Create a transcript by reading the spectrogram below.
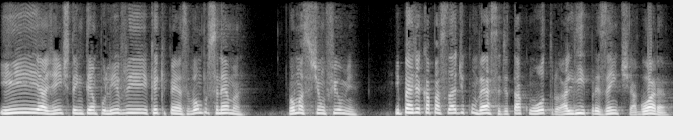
E a gente tem tempo livre e o que, que pensa? Vamos para o cinema? Vamos assistir um filme? E perde a capacidade de conversa, de estar com o outro ali, presente, agora.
